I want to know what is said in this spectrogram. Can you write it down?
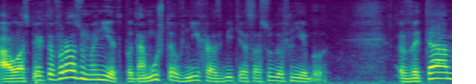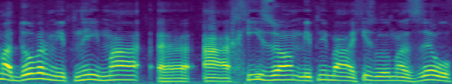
А у аспектов разума нет, потому что в них разбития сосудов не было. Ветама довар мипней ма э, ахизо, мипней ма ахизо мазеу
